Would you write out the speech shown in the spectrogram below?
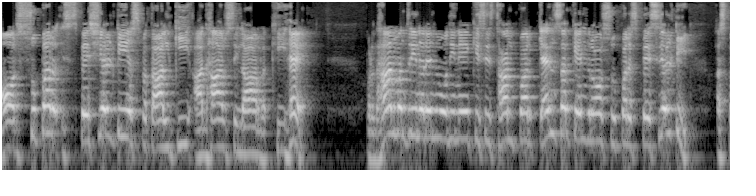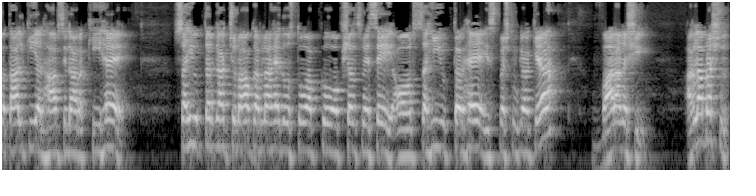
और सुपर स्पेशलिटी अस्पताल की आधारशिला रखी है? प्रधानमंत्री नरेंद्र मोदी ने किस स्थान पर कैंसर केंद्र और सुपर स्पेशलिटी अस्पताल की आधारशिला रखी है? सही उत्तर का चुनाव करना है दोस्तों आपको ऑप्शंस में से, और सही उत्तर है इस प्रश्न का क्या? वाराणसी। अगला प्रश्न।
